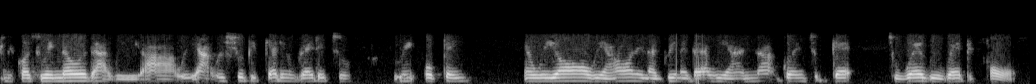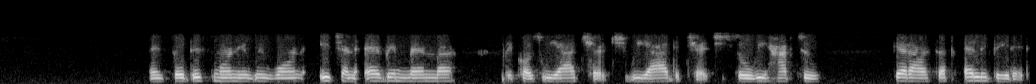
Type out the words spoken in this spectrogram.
because we know that we are we are we should be getting ready to reopen and we all we are all in agreement that we are not going to get to where we were before. And so this morning we want each and every member because we are church. We are the church. So we have to get ourselves elevated.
